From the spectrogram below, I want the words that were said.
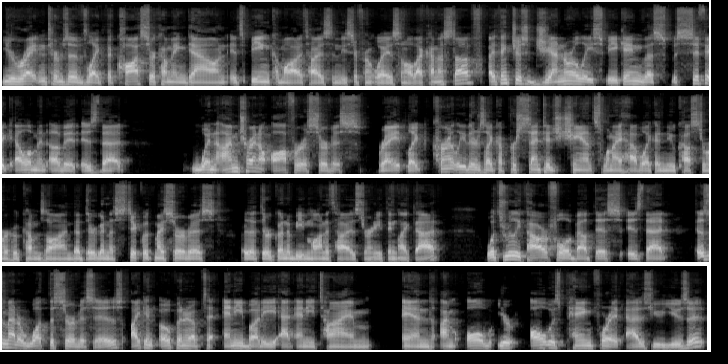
you're right in terms of like the costs are coming down, it's being commoditized in these different ways and all that kind of stuff. I think just generally speaking, the specific element of it is that when I'm trying to offer a service, right? Like currently there's like a percentage chance when I have like a new customer who comes on that they're going to stick with my service or that they're going to be monetized or anything like that. What's really powerful about this is that it doesn't matter what the service is, I can open it up to anybody at any time and I'm all you're always paying for it as you use it.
